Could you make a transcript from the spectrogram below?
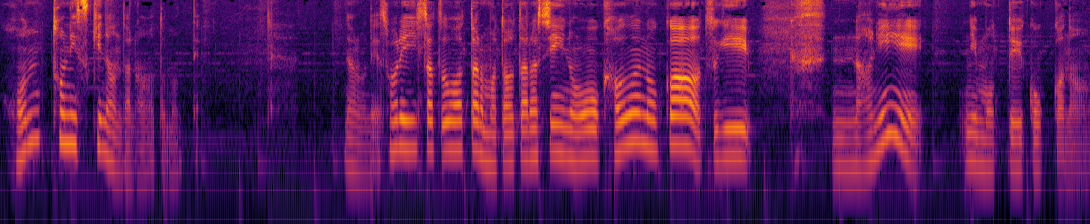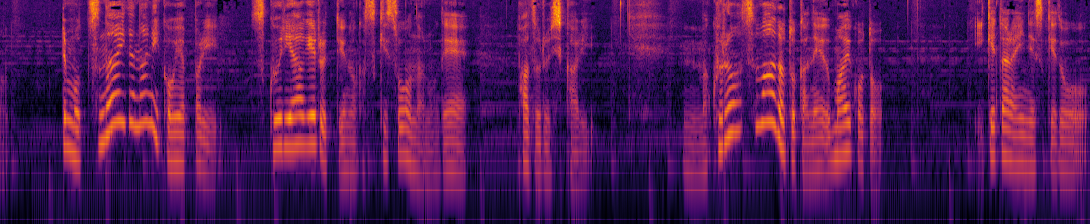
本当に好きなんだなと思って。なのでそれ一冊終わったらまた新しいのを買うのか次何に持っていこうかな。でもつないで何かをやっぱり作り上げるっていうのが好きそうなのでパズルしかり、うんまあ、クロスワードとかねうまいこといけたらいいんですけど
